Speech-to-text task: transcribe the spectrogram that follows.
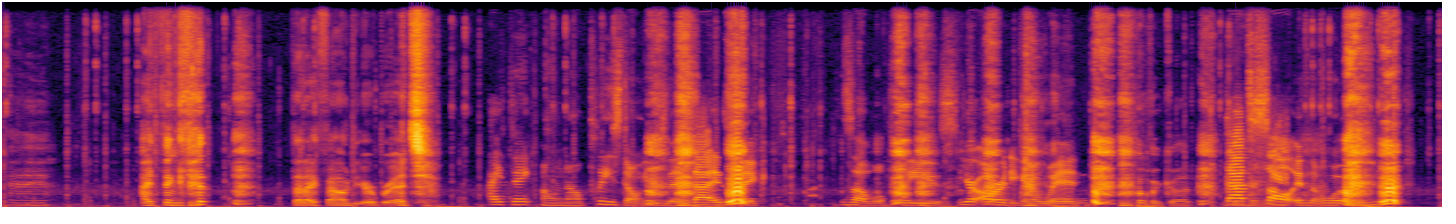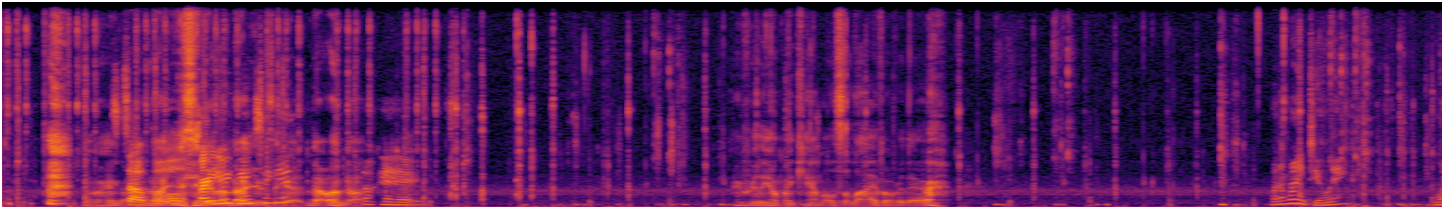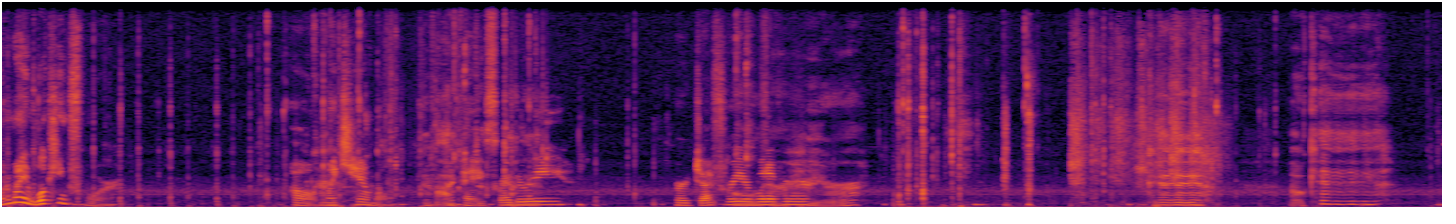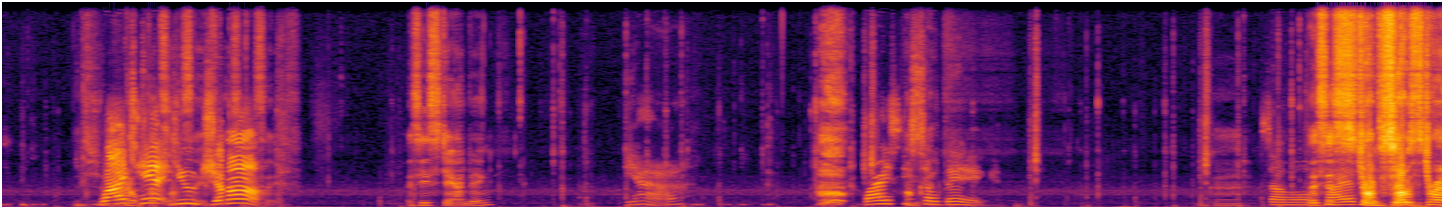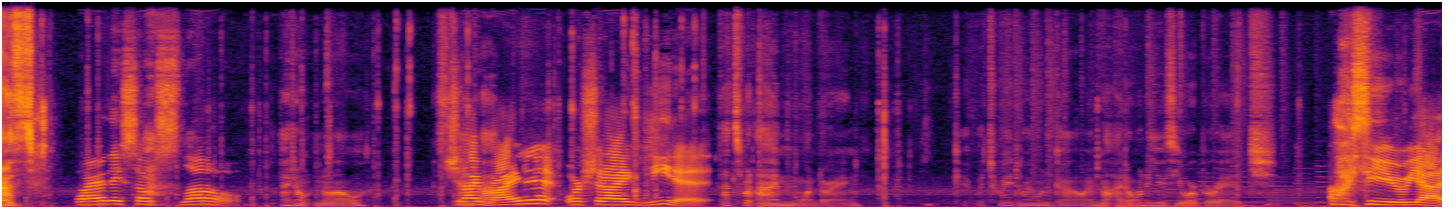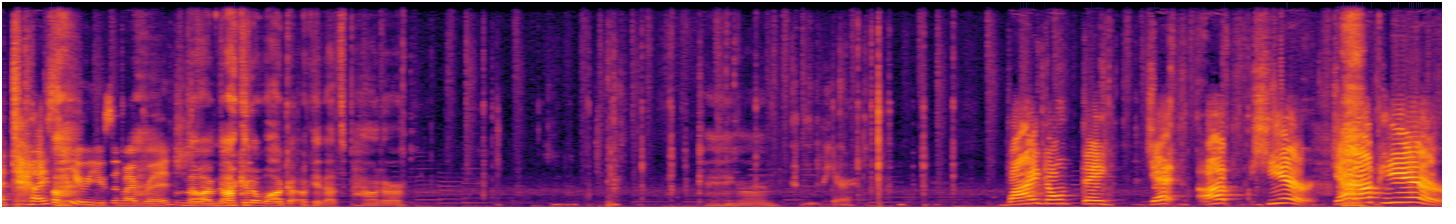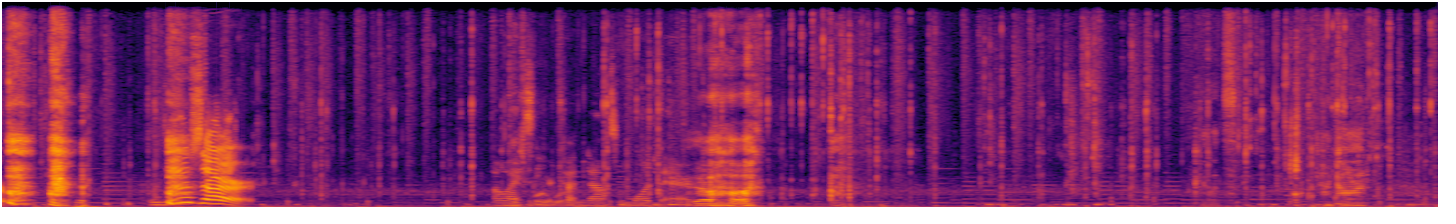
Okay. I think that that I found your bridge. I think. Oh no! Please don't use it. That is like. Zubble, please. You're already gonna win. oh my god. Okay, That's hang on. salt in the wound. no, hang on. Using Are it. you I'm not using it? it. No, I'm not. Okay. I really hope my camel's alive over there. What am I doing? What am I looking for? Oh, my camel. If I could Okay, Gregory or Jeffrey or whatever. Here. Okay. Okay. Why nope, can't you safe, jump? Is he standing? Yeah. Why is he I'm so big? Good. So This is. I'm so stressed. Why are they so slow? I don't know. Should I ride it or should I lead it? That's what I'm wondering. Okay, way do I want to go? I'm not. I don't want to use your bridge. Oh, I see you. Yeah, I see you using my bridge. No, I'm not gonna walk. o- Okay, that's powder. Okay, hang on. Come up here. Why don't they get up here? Get up here, loser! Oh, I see you're wood. cutting down some wood there. yeah.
